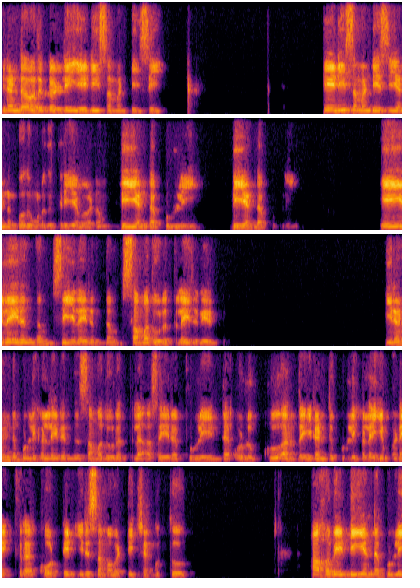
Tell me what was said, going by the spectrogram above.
இரண்டாவது கேள்வி ஏடி சமன் டிசி ஏடி சமன் டிசி என்னும் போது உங்களுக்கு தெரிய வேணும். டி என்ற புள்ளி டி என்ற புள்ளி. ஏயில இருந்தும் சியில இருந்தும் சம தூரத்துல இது இருக்கு. இரண்டு புள்ளிகள்ல இருந்து சமதூரத்துல அசைகிற புள்ளியின் ஒழுக்கு அந்த இரண்டு புள்ளிகளையும் இணைக்கிற கோட்டின் இரு சமவட்டி செங்குத்து ஆகவே டி என்ற புள்ளி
